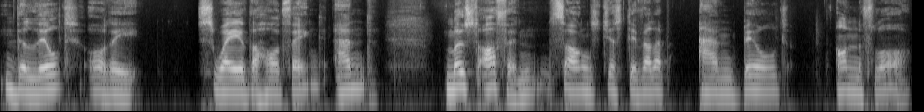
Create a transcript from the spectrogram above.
the lilt or the sway of the whole thing. And most often, songs just develop and build on the floor.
